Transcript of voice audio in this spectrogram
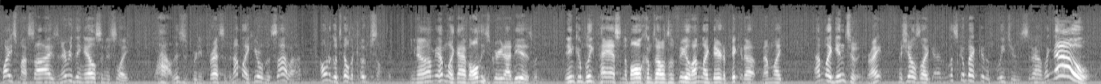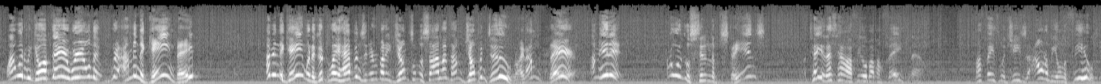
twice my size and everything else, and it's like, wow, this is pretty impressive. And I'm like here on the sideline, I want to go tell the coach something. You know, I mean, I'm like I have all these great ideas. When the incomplete pass and the ball comes out of the field, I'm like there to pick it up, and I'm like, I'm like into it, right? Michelle's like, uh, let's go back to the bleachers and sit down. I'm like, no, why would we go up there? We're on the. We're, I'm in the game, babe. I'm in the game when a good play happens and everybody jumps on the sidelines. I'm jumping too, right? I'm there. I'm in it. I don't want to go sit in the stands. I tell you, that's how I feel about my faith now. My faith with Jesus. I want to be on the field.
